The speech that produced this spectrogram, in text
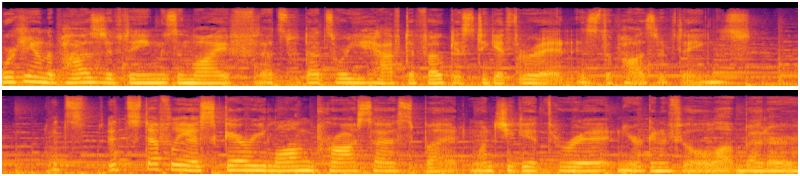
Working on the positive things in life, that's that's where you have to focus to get through it, is the positive things. It's it's definitely a scary long process, but once you get through it, you're going to feel a lot better.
